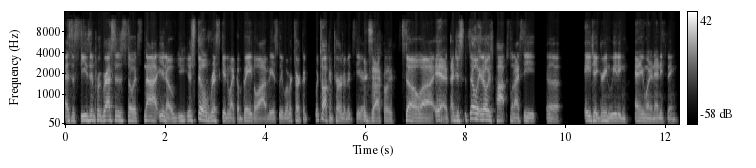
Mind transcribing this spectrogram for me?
as the season progresses, so it's not you know you, you're still risking like a bagel, obviously, but we're talking we're talking tournaments here. Exactly. So uh, yeah, I just so it always pops when I see uh, AJ Green leading anyone in anything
